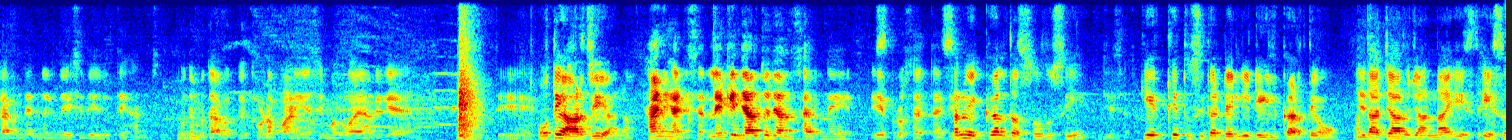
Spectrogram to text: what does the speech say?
ਕਰਨ ਦੇ ਨਿਰਦੇਸ਼ ਦੇ ਦਿੱਤੇ ਹਨ ਜੀ। ਉਹਦੇ ਮੁਤਾਬਕ ਥੋੜਾ ਪਾਣੀ ਅਸੀਂ ਮੰਗਵਾਇਆ ਵੀ ਗਿਆ ਹੈ ਤੇ ਉਹ ਤੇ ਆਰਜੀ ਆ ਨਾ। ਹਾਂਜੀ ਹਾਂਜੀ ਸਰ ਲੇਕਿਨ ਜਲਦ ਤੋਂ ਜਲਦ ਸਰ ਨੇ ਇਹ ਦਿੱਤਾ ਹੈ ਸਾਨੂੰ ਇੱਕ ਗੱਲ ਦੱਸੋ ਤੁਸੀਂ ਜੀ ਸਰ। ਕਿ ਇੱਥੇ ਤੁਸੀਂ ਤਾਂ ਡੇਲੀ ਡੀਲ ਕਰਦੇ ਹੋ। ਅੰਦਾਜ਼ਾ ਰੋਜ਼ਾਨਾ ਇਸ ਇਸ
